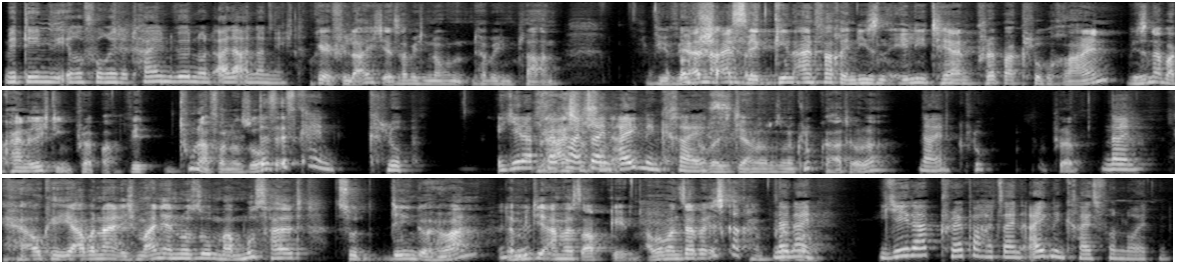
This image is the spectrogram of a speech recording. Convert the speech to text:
mit denen sie ihre Vorräte teilen würden und alle anderen nicht. Okay, vielleicht, jetzt habe ich noch hab ich einen Plan. Wir werden Oh, ein, wir gehen einfach in diesen elitären Prepper-Club rein. Wir sind aber keine richtigen Prepper. Wir tun einfach nur so. Das ist kein Club. Jeder Ja, Prepper ist hat seinen schon- eigenen Kreis. Aber die haben doch so eine Clubkarte, oder? nein, Club Prep. nein. Ja, okay, ja, aber nein, ich meine ja nur so, man muss halt zu denen gehören, damit Mhm. die einem was abgeben. Aber man selber ist gar kein Prepper. Nein, nein. Jeder Prepper hat seinen eigenen Kreis von Leuten.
